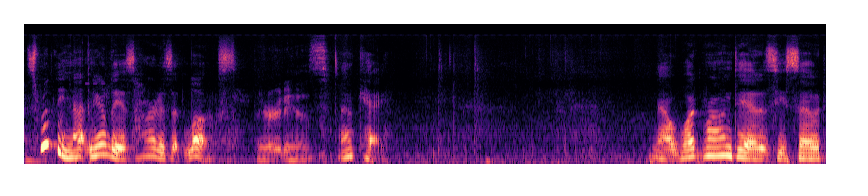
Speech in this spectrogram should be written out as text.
It's really not nearly as hard as it looks. There it is. Okay. Now, what Ron did is he sewed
